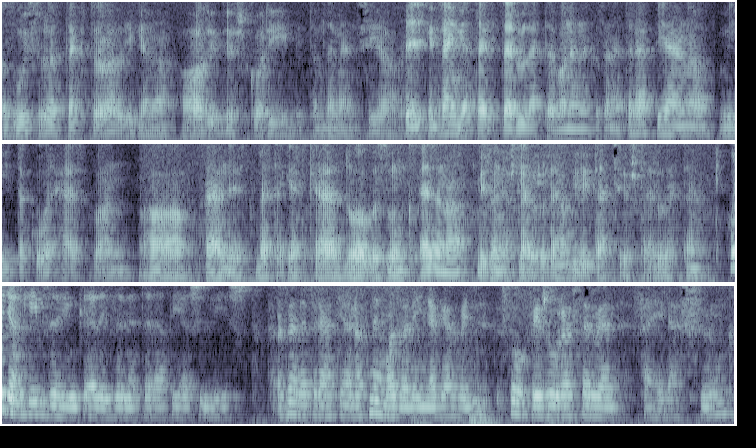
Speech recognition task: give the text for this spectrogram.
az újszülöttektől, igen, az időskori, mit tudom, demencia. Egyébként rengeteg területe van ennek a zeneterápiának. Mi itt a kórházban a felnőtt betegekkel dolgozunk ezen a bizonyos neurorehabilitációs területen. Hogyan képzeljünk el egy zeneterápiás ülést? A zeneterápiának nem az a lényege, hogy szolfézsóra szerűen fejleszünk,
